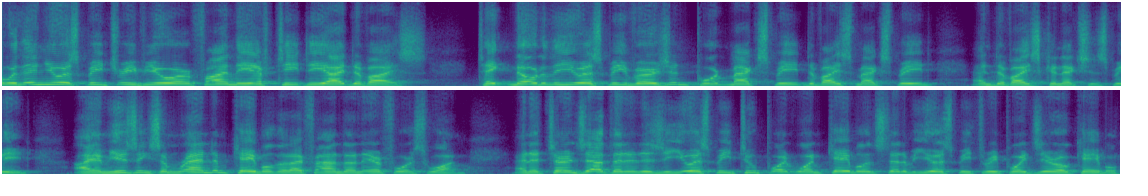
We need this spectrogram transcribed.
Within USB Tree Viewer, find the FTDI device. Take note of the USB version, port max speed, device max speed, and device connection speed. I am using some random cable that I found on Air Force One and it turns out that it is a USB 2.1 cable instead of a USB 3.0 cable.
